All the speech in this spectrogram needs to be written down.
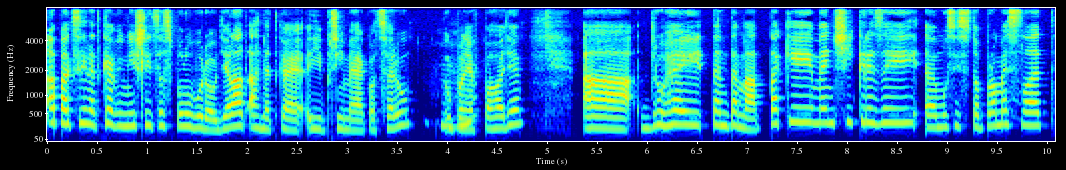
a pak si hnedka vymýšlí, co spolu budou dělat a hnedka ji přijme jako dceru, mm-hmm. úplně v pohodě. A druhý, ten tam má taky menší krizi, eh, musí si to promyslet,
